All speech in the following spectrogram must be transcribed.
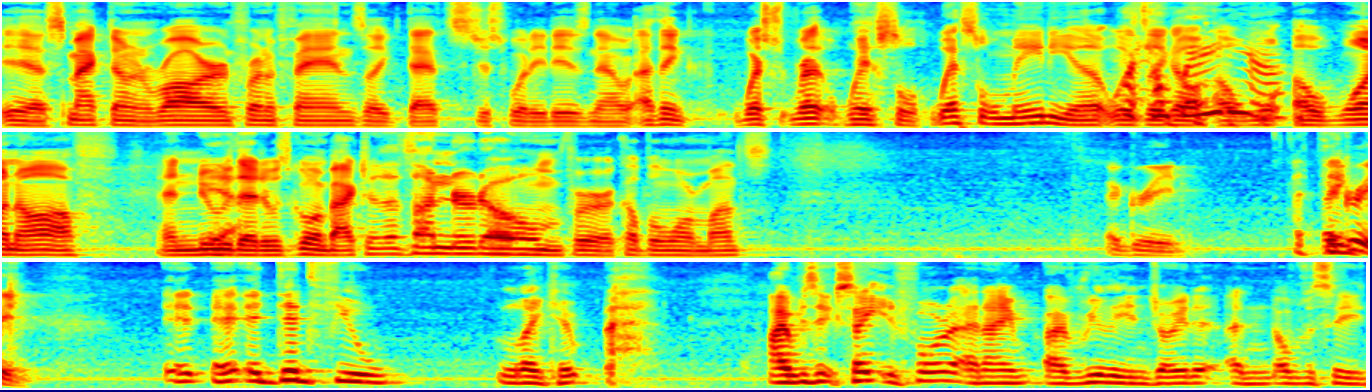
Uh, SmackDown and Raw are in front of fans. Like that's just what it is now. I think West, Re- Wrestle WrestleMania was like a, a, a one-off, and knew Yeah. that it was going back to the Thunderdome for a couple more months. agreed. I think Agreed. It, it it did feel like it. I was excited for it, and I, I really enjoyed it. And obviously,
